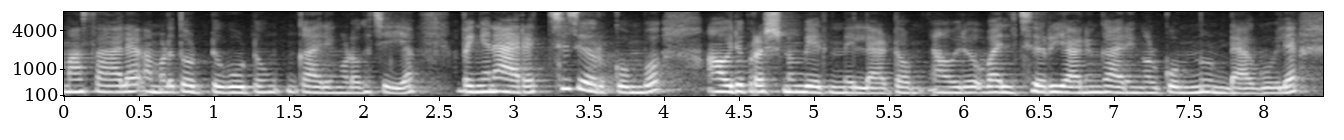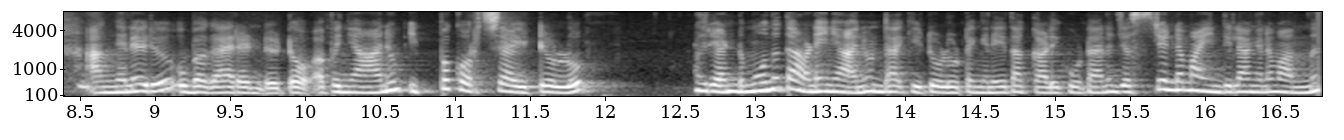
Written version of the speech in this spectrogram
മസാല നമ്മൾ തൊട്ടുകൂട്ടും കാര്യങ്ങളൊക്കെ ചെയ്യാം അപ്പോൾ ഇങ്ങനെ അരച്ച് ചേർക്കുമ്പോൾ ആ ഒരു പ്രശ്നം വരുന്നില്ല കേട്ടോ. ആ ഒരു വലിച്ചെറിയാനും കാര്യങ്ങൾക്കൊന്നും ഉണ്ടാകൂല. അങ്ങനെ ഒരു ഉപകാരം ഉണ്ട് കേട്ടോ. അപ്പോൾ ഞാനും ഇപ്പോൾ കുറച്ചായിട്ടേ ഉള്ളൂ. രണ്ട് മൂന്ന് തവണ ഞാനും ഉണ്ടാക്കിയിട്ടുള്ളൂ കേട്ടോ ഇങ്ങനെ ഈ തക്കാളി കൂട്ടാൻ. ജസ്റ്റ് എന്റെ മൈൻഡിൽ അങ്ങനെ വന്ന്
